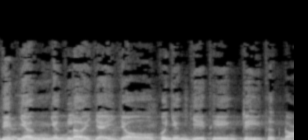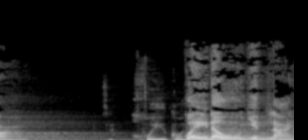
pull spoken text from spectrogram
tiếp nhận những lời dạy dỗ của những vị thiện tri thức đó. Quay đầu nhìn lại.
